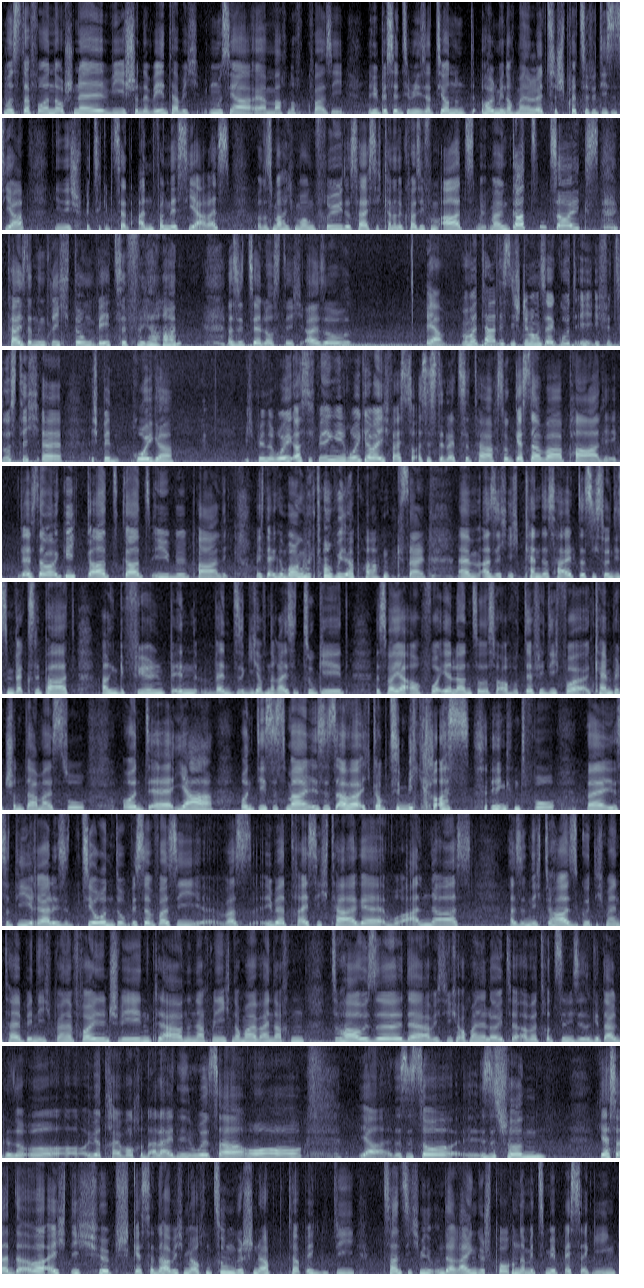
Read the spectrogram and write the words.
muss davor noch schnell, wie ich schon erwähnt habe, ich muss ja, äh, mache noch quasi eine Hypersensibilisation und hole mir noch meine letzte Spritze für dieses Jahr. Die nächste Spritze gibt es dann Anfang des Jahres und das mache ich morgen früh. Das heißt, ich kann dann quasi vom Arzt mit meinem ganzen Zeugs, kann ich dann in Richtung WC fahren. Das wird sehr lustig. Also ja, momentan ist die Stimmung sehr gut. Ich, ich finde es lustig. Äh, ich bin ruhiger. Ich bin ruhig, also ich bin irgendwie ruhiger, weil ich weiß, so, es ist der letzte Tag. So gestern war Panik. Gestern war wirklich ganz, ganz übel Panik. Und ich denke, morgen wird auch wieder Panik sein. Ähm, also ich, ich kenne das halt, dass ich so in diesem Wechselpart an Gefühlen bin, wenn es wirklich auf eine Reise zugeht. Das war ja auch vor Irland so, das war auch definitiv vor Cambridge schon damals so. Und äh, ja, und dieses Mal ist es aber, ich glaube, ziemlich krass irgendwo, weil so die Realisation, du bist dann quasi äh, was über 30 Tage woanders. Also nicht zu Hause, gut, ich meine, Teil bin ich bei einer Freundin in Schweden, klar, und danach bin ich nochmal Weihnachten zu Hause, da habe ich natürlich auch meine Leute, aber trotzdem dieser Gedanke so, oh, über drei Wochen allein in den USA, oh. Ja, das ist so, es ist schon Gestern war echt nicht hübsch. Gestern habe ich mir auch einen Zoom geschnappt und habe irgendwie 20 Minuten da reingesprochen, damit es mir besser ging.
